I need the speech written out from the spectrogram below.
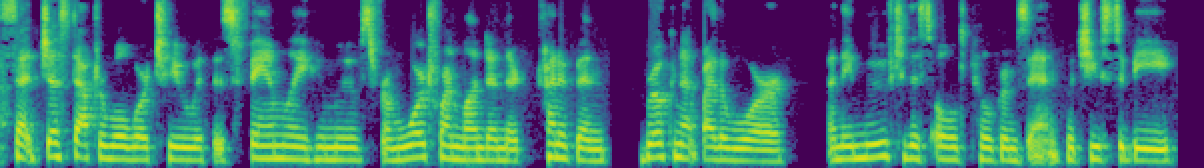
set just after World War II with this family who moves from war torn London. They're kind of been broken up by the war, and they move to this old Pilgrim's Inn, which used to be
